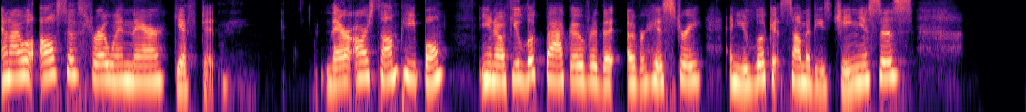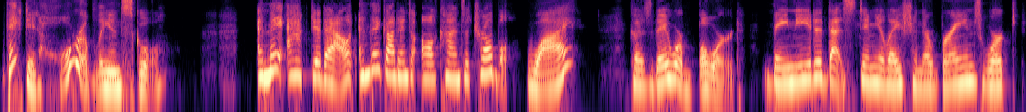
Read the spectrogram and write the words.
and I will also throw in there gifted. There are some people you know if you look back over the over history and you look at some of these geniuses they did horribly in school and they acted out and they got into all kinds of trouble. Why? Because they were bored. They needed that stimulation. Their brains worked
